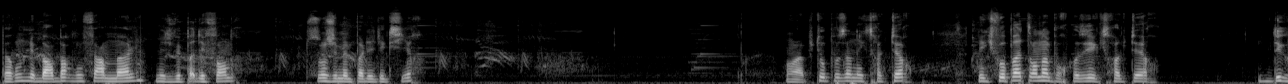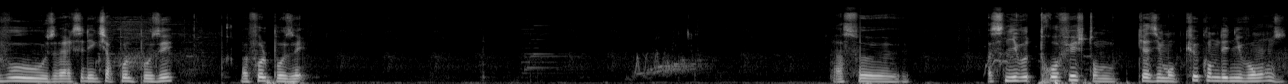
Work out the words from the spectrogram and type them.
Par contre les barbares vont faire mal, mais je vais pas défendre. De toute façon j'ai même pas l'élixir. On va plutôt poser un extracteur. Mais il faut pas attendre pour poser l'extracteur. Dès que vous avez accès à l'élixir pour le poser, bah faut le poser. À ce, à ce niveau de trophée, je tombe quasiment que contre des niveaux 11.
